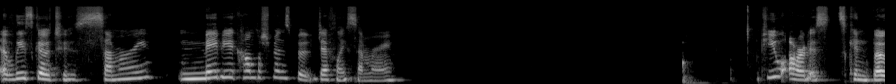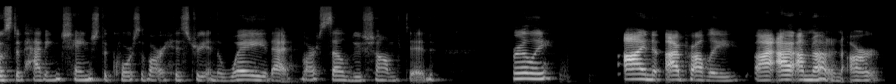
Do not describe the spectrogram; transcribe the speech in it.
at least go to his summary. Maybe accomplishments, but definitely summary. Few artists can boast of having changed the course of art history in the way that Marcel Duchamp did. Really? I know I probably I, I I'm not an art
